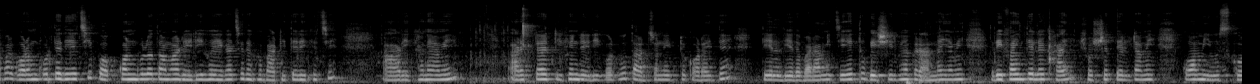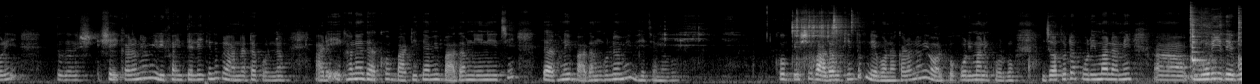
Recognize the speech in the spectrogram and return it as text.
আবার গরম করতে দিয়েছি। পপকর্নগুলো তো আমার রেডি হয়ে গেছে, দেখো বাটিতে রেখেছি। আর এখানে আমি আরেকটা টিফিন রেডি করব, তার জন্য একটু কড়াইতে তেল দিয়ে দেবো। আর আমি যেহেতু বেশিরভাগ রান্নাই আমি রিফাইন তেলে খাই, সর্ষের তেলটা আমি কম ইউজ করি, তো সেই কারণে আমি রিফাইন তেলেই কিন্তু রান্নাটা করলাম। আর এখানে দেখো বাটিতে আমি বাদাম নিয়ে নিয়েছি, তো এখন এই বাদামগুলো আমি ভেজে নেব। খুব বেশি বাদাম কিন্তু নেব না, কারণ আমি অল্প পরিমাণে করব। যতটা পরিমাণ আমি মুড়ি দেবো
